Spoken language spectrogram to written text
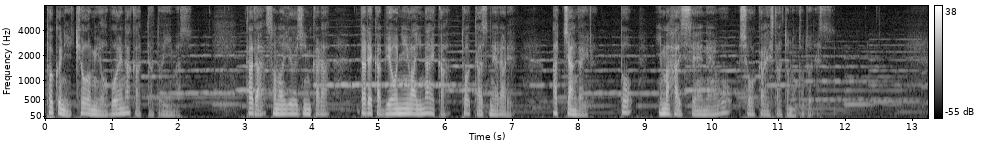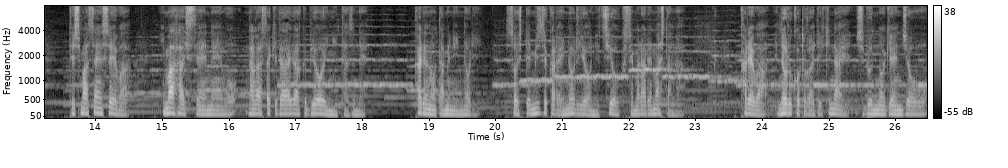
特に興味を覚えなかったと言います。ただその友人から誰か病人はいないかと尋ねられあっちゃんがいると今橋青年を紹介したとのことです。手島先生は今橋青年を長崎大学病院に訪ね彼のために祈りそして自ら祈るように強く迫られましたが彼は祈ることができない自分の現状を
